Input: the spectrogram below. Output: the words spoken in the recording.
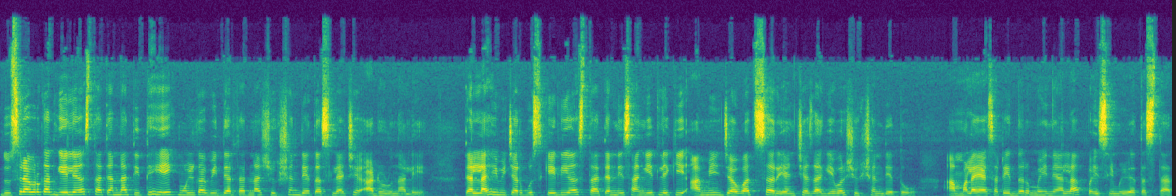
दुसऱ्या वर्गात गेले असता त्यांना तिथेही एक मुलगा विद्यार्थ्यांना शिक्षण देत असल्याचे आढळून आले. त्यालाही विचारपूस केली असता त्यांनी सांगितले की आम्ही जवाद सर यांच्या जागेवर शिक्षण देतो. आम्हाला यासाठी दर महिन्याला पैसे मिळत असतात.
